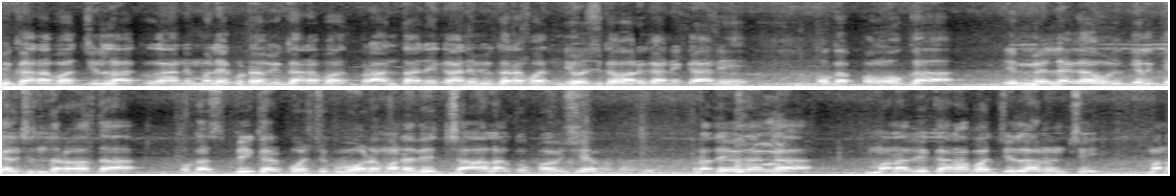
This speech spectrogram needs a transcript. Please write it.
వికారాబాద్ జిల్లాకు కానీ లేకుంటే వికారాబాద్ ప్రాంతానికి కానీ వికారాబాద్ నియోజకవర్గానికి కానీ ఒక ఒక ఎమ్మెల్యేగా గెలిచిన తర్వాత ఒక స్పీకర్ పోస్టుకు పోవడం అనేది చాలా గొప్ప విషయం. అదేవిధంగా మన వికారాబాద్ జిల్లా నుంచి మన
